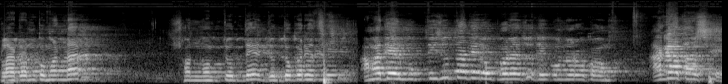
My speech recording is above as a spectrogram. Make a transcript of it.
প্লাটন কমান্ডার। সম্মুখ যুদ্ধে যুদ্ধ করেছি। আমাদের মুক্তিযোদ্ধাদের উপরে যদি কোনো রকম আঘাত আসে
